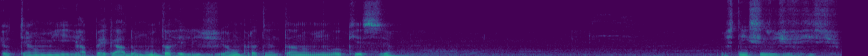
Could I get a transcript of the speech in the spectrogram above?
Eu tenho me apegado muito à religião para tentar não me enlouquecer. Mas tem sido difícil.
